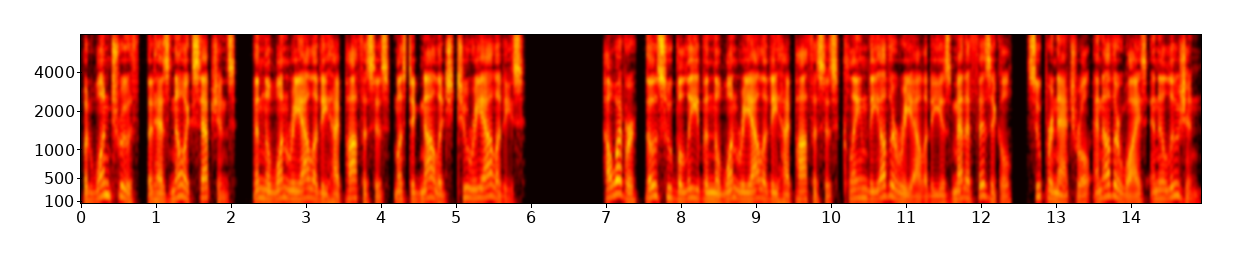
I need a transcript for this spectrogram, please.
but one truth that has no exceptions, then the one reality hypothesis must acknowledge two realities. However, those who believe in the one reality hypothesis claim the other reality is metaphysical, supernatural, and otherwise an illusion.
